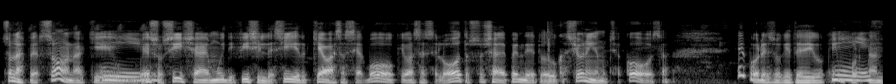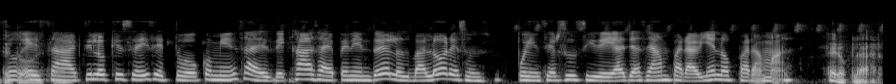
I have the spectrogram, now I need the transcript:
son las personas, que Sí. eso sí ya es muy difícil decir qué vas a hacer vos, qué vas a hacer lo otro, eso ya depende de tu educación y de muchas cosas. Es por eso que te digo, qué importante Eso, todo esto. exacto. Y lo que usted dice, todo comienza desde casa, dependiendo de los valores, son, pueden ser sus ideas, ya sean para bien o para mal. Pero claro,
